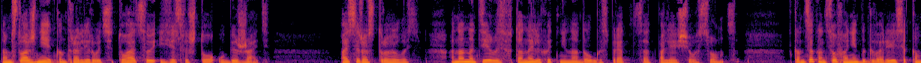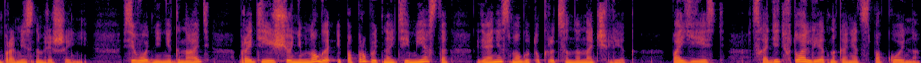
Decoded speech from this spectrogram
там сложнее контролировать ситуацию и, если что, убежать. Ася расстроилась. Она надеялась в тоннеле хоть ненадолго спрятаться от палящего солнца. В конце концов, они договорились о компромиссном решении. Сегодня не гнать, пройти еще немного и попробовать найти место, где они смогут укрыться на ночлег, поесть, сходить в туалет, наконец, спокойно.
